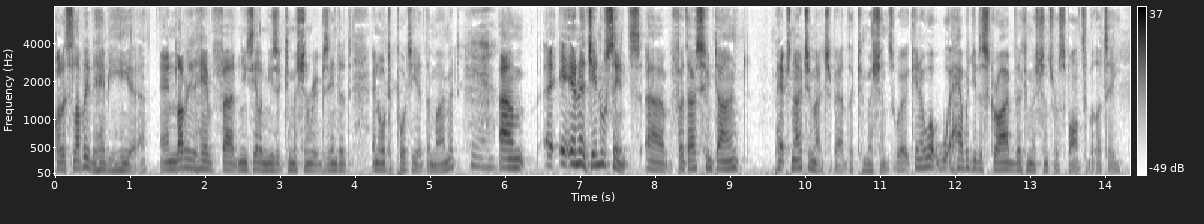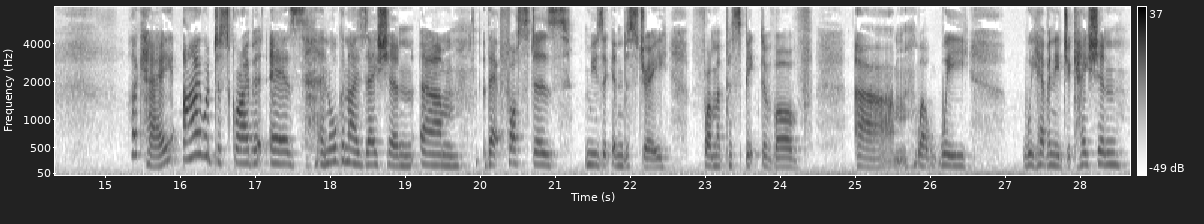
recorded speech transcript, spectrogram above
well, it's lovely to have you here, and lovely to have uh, New Zealand Music Commission represented in Ōtepoti at the moment. Yeah. Um, in a general sense, uh, for those who don't perhaps know too much about the Commission's work, you know, what, how would you describe the Commission's responsibility? Okay, I would describe it as an organisation um, that fosters music industry from a perspective of, um, well, we we have an education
